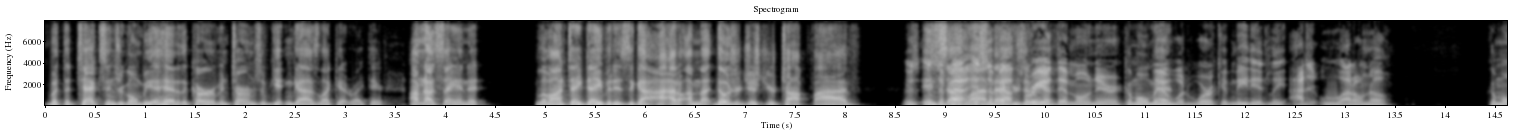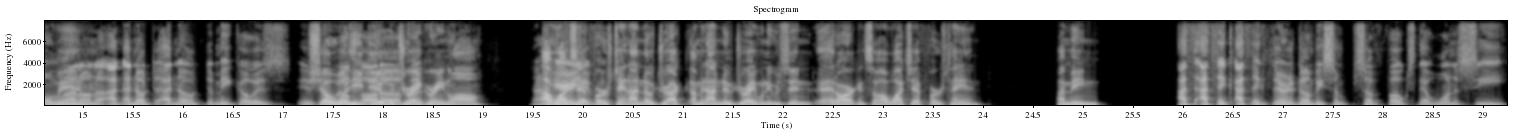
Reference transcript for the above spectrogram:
But the Texans are going to be ahead of the curve in terms of getting guys like that right there. I'm not saying that Lavonte David is the guy. I, I'm not. Those are just your top five It's, it's inside about, it's about linebackers that three of them on there. Come on, man. that would work immediately. I d- ooh, I don't know. Come on, Ooh, man. I don't know. I, I know. I know. D'Amico is is show well what he did with of, Dre Greenlaw. I I, watched that firsthand. I know Dre. I, I mean, I knew Dre when he was in at Arkansas. I watched that firsthand. I mean, I, th- I think I think there are going to be some some folks that want to see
